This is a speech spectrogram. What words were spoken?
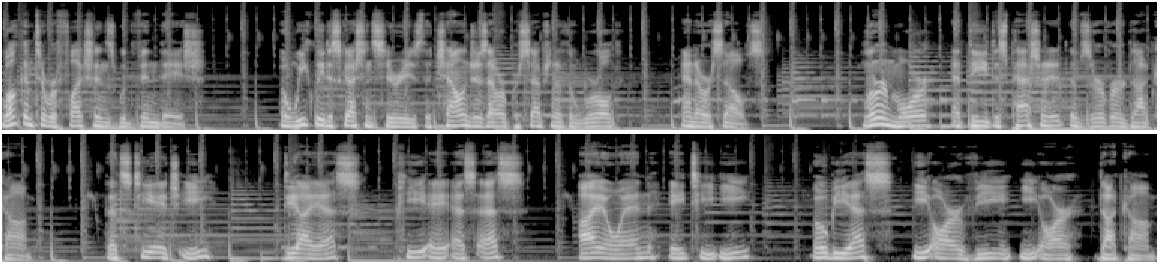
Welcome to Reflections with VinDesh, a weekly discussion series that challenges our perception of the world and ourselves. Learn more at thedispassionateobserver.com. That's T H E D I S P A S S I O N A T E O B S E R V E R dot com.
